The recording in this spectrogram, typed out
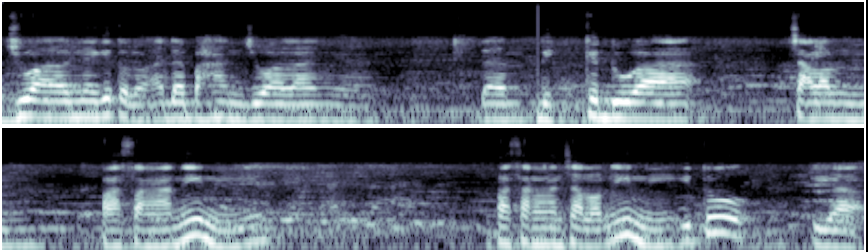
jualnya gitu loh, ada bahan jualannya. Dan di kedua calon pasangan ini, pasangan calon ini itu ya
